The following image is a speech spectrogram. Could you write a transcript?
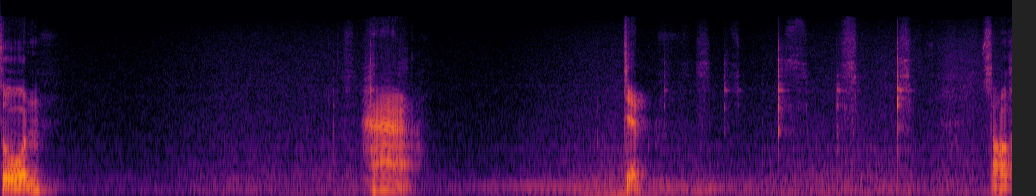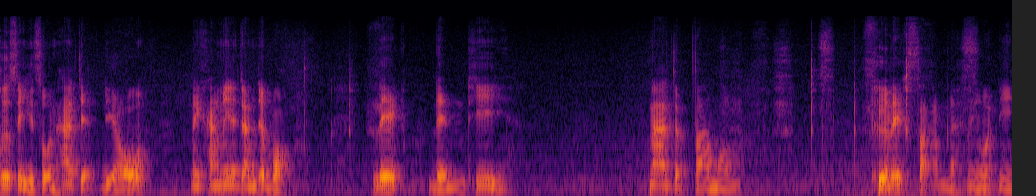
ศูนย์ห้าเจ็ด สองคือสี่ศูนย์ห้าเจ็ดเดี๋ยว ในครั้งนี้อาจารย์จะบอกเลขเด่นที่น่าจับตามอง คือเลขสามนะ ในงวดนี้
